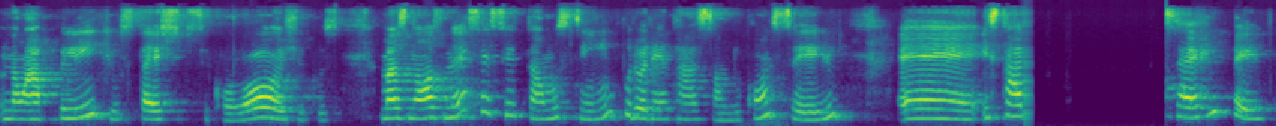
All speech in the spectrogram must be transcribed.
não aplique os testes psicológicos, mas nós necessitamos sim, por orientação do conselho, é, estar no CRP.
